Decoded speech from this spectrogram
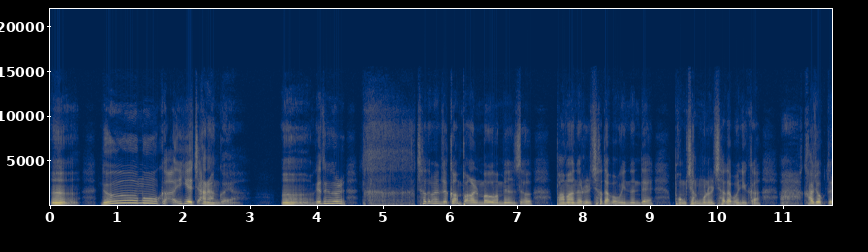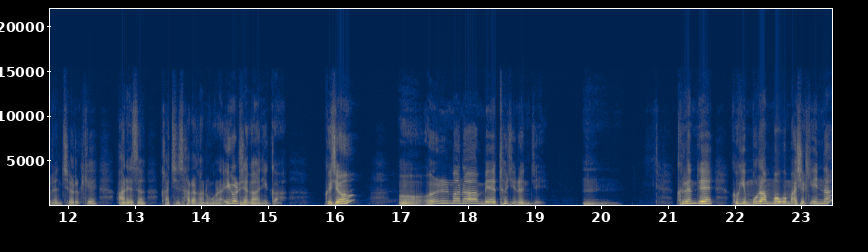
어, 너무 가- 이게 짠한 거야. 어, 그래서 그걸 다 쳐다보면서 건빵을 먹으면서 밤하늘을 쳐다보고 있는데 봉창문을 쳐다보니까 아 가족들은 저렇게 안에서 같이 살아가는구나 이걸 생각하니까 그죠? 어 얼마나 매 터지는지. 음. 그런데 거기 물 안 먹고 마실 게 있나?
